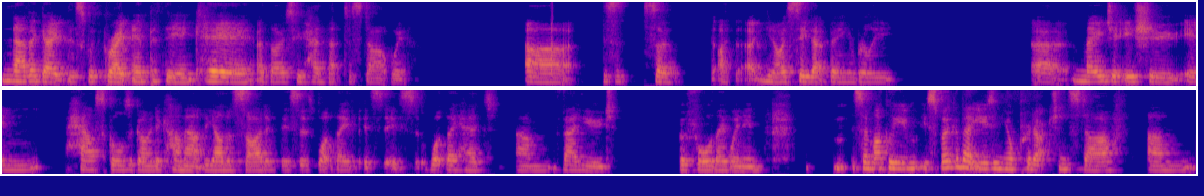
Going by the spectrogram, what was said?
navigate this with great empathy and care are those who had that to start with uh, this is so I, you know i see that being a really major issue in how schools are going to come out the other side of this is what they is, is what they had um, valued before they went in. So, Michael, you, you spoke about using your production staff, um,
